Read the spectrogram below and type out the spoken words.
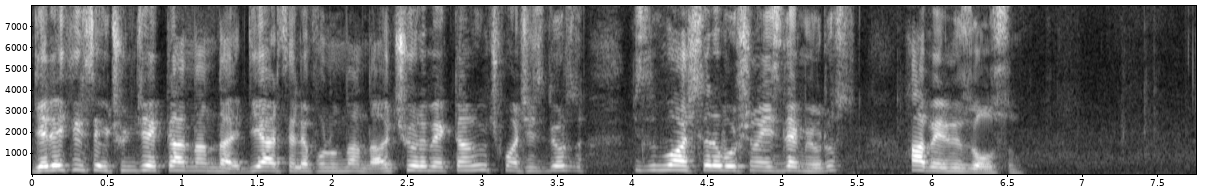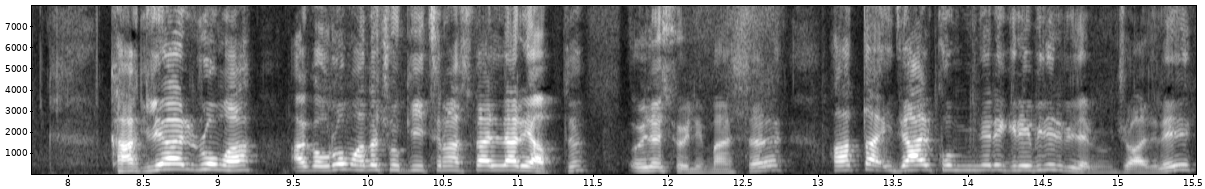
Gerekirse 3. ekrandan da diğer telefonumdan da açıyorum ekranı 3 maç izliyoruz. Biz bu maçları boşuna izlemiyoruz. Haberiniz olsun. Cagliari Roma. Aga Roma'da çok iyi transferler yaptı. Öyle söyleyeyim ben size. Hatta ideal kombinlere girebilir bile bir mücadeleyi.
